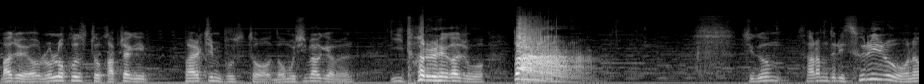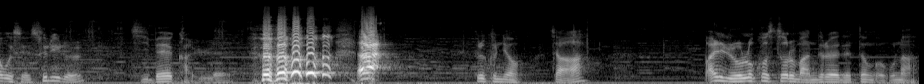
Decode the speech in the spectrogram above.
맞아요. 롤러코스터 갑자기 발진 부스터 너무 심하게 하면 이탈을 해가지고 빵! 지금 사람들이 스릴을 원하고 있어요. 스릴을. 집에 갈래. 아! 그렇군요. 자 빨리 롤러코스터를 만들어야 됐던 거구나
